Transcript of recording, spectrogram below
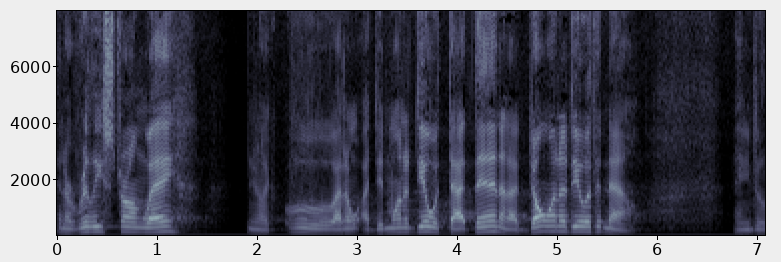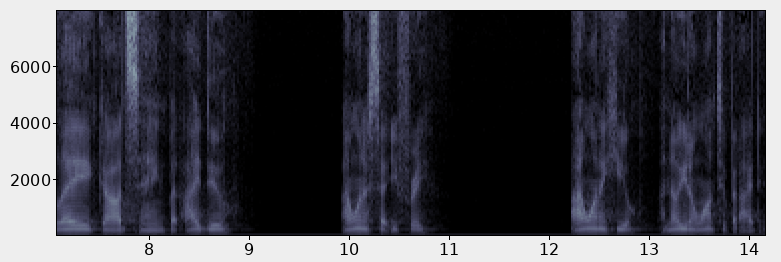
in a really strong way. And you're like, ooh, I, don't, I didn't want to deal with that then and I don't want to deal with it now. And you delay God saying, but I do. I want to set you free. I want to heal. I know you don't want to, but I do.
